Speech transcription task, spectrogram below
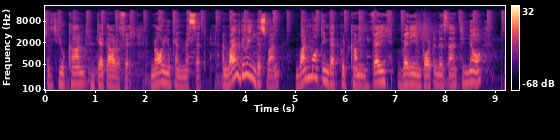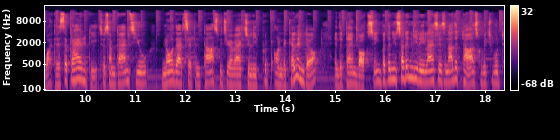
so that you can't get out of it nor you can miss it. And while doing this one, one more thing that could come very very important is that to know what is the priority. So sometimes you know that certain task which you have actually put on the calendar in the time boxing but then you suddenly realize there's another task which would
